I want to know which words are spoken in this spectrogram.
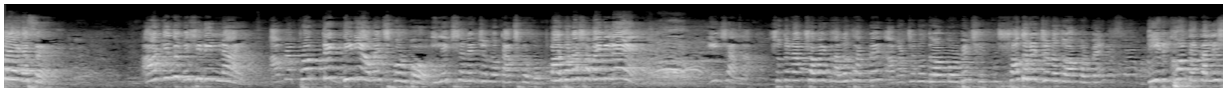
হয়ে গেছে। আর কিন্তু বেশি দিন নাই। আমরা প্রত্যেক দিনই আমেজ করব, ইলেকশনের জন্য কাজ করব। পারব না সবাই মিলে? ইনশাল্লাহ সুতরাং সবাই ভালো থাকবেন, আমার জন্য দোয়া করবেন সদরের জন্য দোয়া করবেন। দীর্ঘ তেতাল্লিশ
